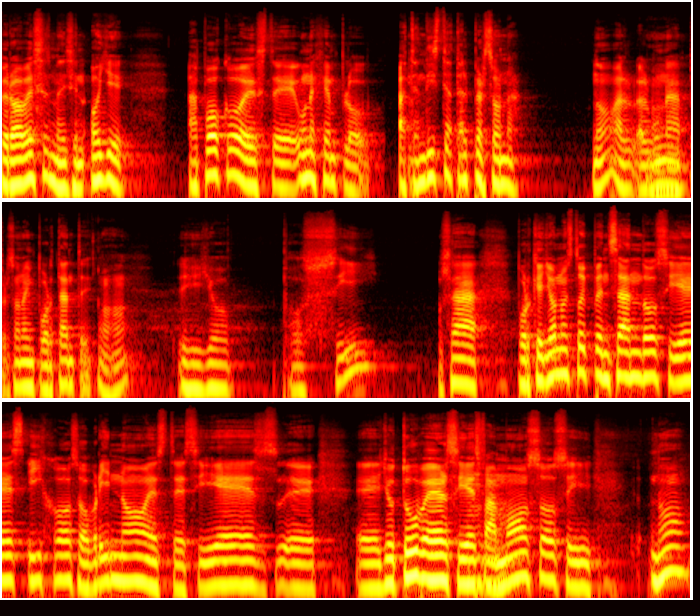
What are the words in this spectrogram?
Pero a veces me dicen, oye, ¿a poco, este, un ejemplo, atendiste a tal persona? ¿No? alguna persona importante. Y yo, pues sí. O sea, porque yo no estoy pensando si es hijo, sobrino, este, si es eh, eh, youtuber, si es famoso, si... No,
